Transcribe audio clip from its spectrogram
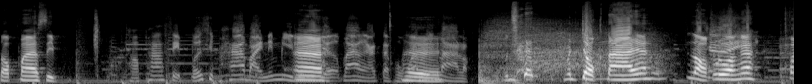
ท็อป50 ท็อปห้าสิบเบอร์สิบห้าใบนี่มีอ่าเยอะมากนะ แต่ผมเอว่าอไม่มาหรอกมันมันจกตาใช่ไหมหลอกลวงอะไป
